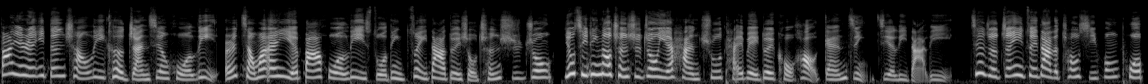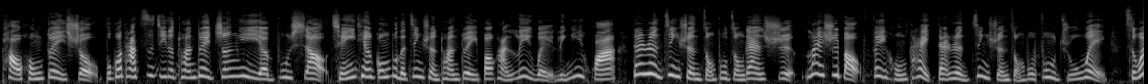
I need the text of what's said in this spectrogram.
发言人一登场，立刻展现火力，而蒋万安也把火力锁定最大对手陈时中，尤其听到陈时中也喊出台北队口号，赶紧借力打力。借着争议最大的抄袭风波炮轰对手，不过他自己的团队争议也不小。前一天公布的竞选团队包含立委林奕华担任竞选总部总干事，赖世宝、费鸿泰担任竞选总部副主委。此外，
